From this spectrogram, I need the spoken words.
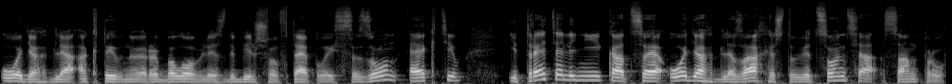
одяг для активної риболовлі, здебільшого в теплий сезон Active. І третя лінійка це одяг для захисту від сонця Sunproof.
